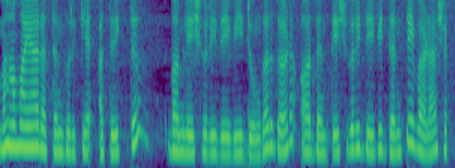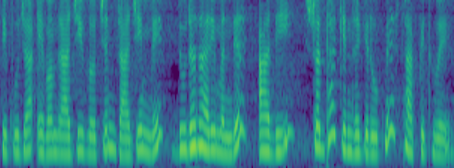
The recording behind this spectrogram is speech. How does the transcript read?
महामाया रतनपुर के अतिरिक्त बमलेश्वरी देवी डोंगरगढ़ और दंतेश्वरी देवी दंतेवाड़ा शक्ति पूजा एवं राजीव लोचन राजीव में दूधाधारी मंदिर आदि श्रद्धा केंद्र के रूप में स्थापित हुए।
